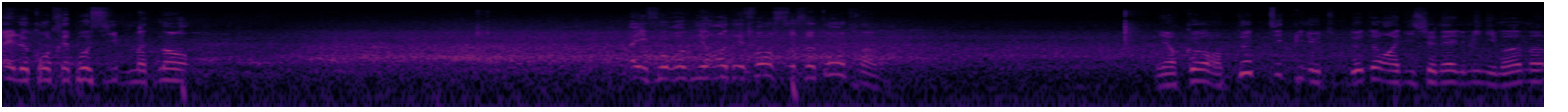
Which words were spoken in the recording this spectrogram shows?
Et le contre est possible maintenant. Et il faut revenir en défense sur ce contre. Et encore deux petites minutes de temps additionnel minimum.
